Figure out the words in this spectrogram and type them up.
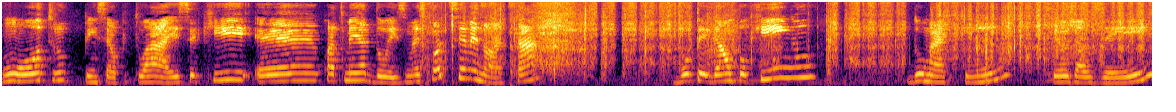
um outro pincel pituá. Esse aqui é 462, mas pode ser menor, tá? Vou pegar um pouquinho do marfim, que eu já usei,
